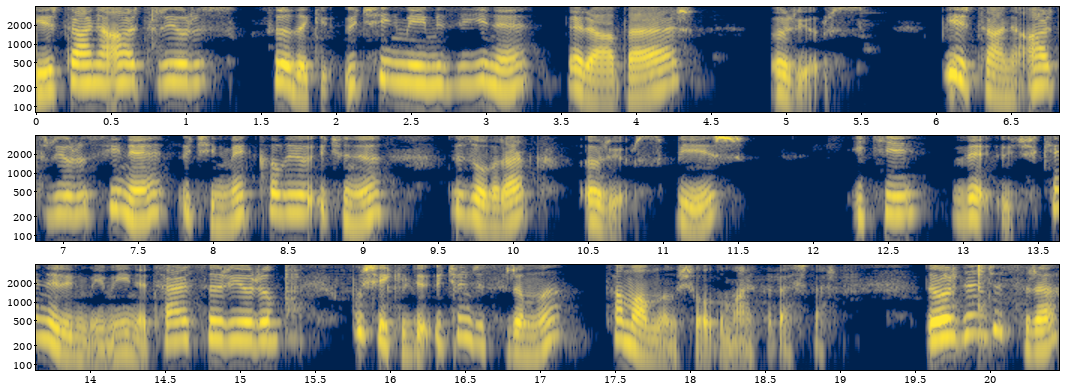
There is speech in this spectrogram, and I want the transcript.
Bir tane artırıyoruz. Sıradaki 3 ilmeğimizi yine beraber örüyoruz. Bir tane artırıyoruz. Yine 3 ilmek kalıyor. Üçünü düz olarak örüyoruz. 1, 2 ve 3. Kenar ilmeğimi yine ters örüyorum. Bu şekilde 3. sıramı tamamlamış oldum arkadaşlar. 4. sıra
